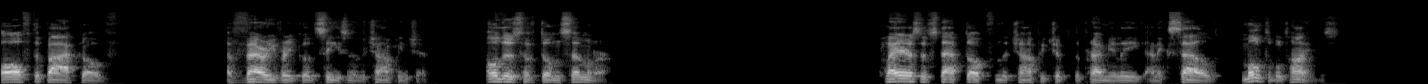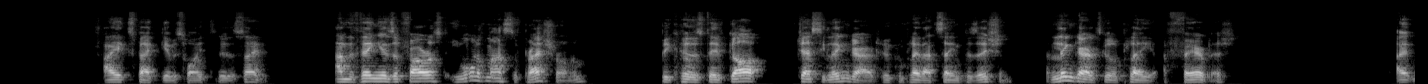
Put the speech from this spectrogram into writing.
off the back of a very, very good season in the championship. Others have done similar. Players have stepped up from the championship to the Premier League and excelled multiple times. I expect Gibbs White to do the same. And the thing is, at Forest, he won't have massive pressure on him because they've got Jesse Lingard who can play that same position. And Lingard's going to play a fair bit. I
